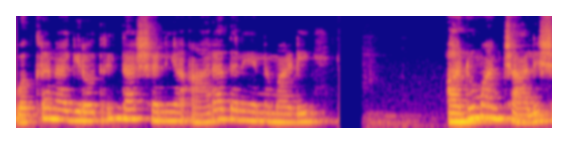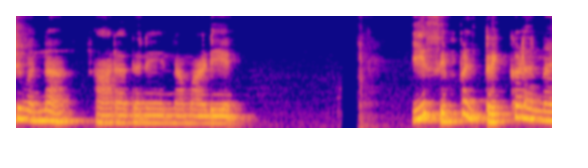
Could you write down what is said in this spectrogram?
ವಕ್ರನಾಗಿರೋದ್ರಿಂದ ಶನಿಯ ಆರಾಧನೆಯನ್ನು ಮಾಡಿ, ಹನುಮಾನ್ ಚಾಲಿಶವನ್ನು ಆರಾಧನೆಯನ್ನು ಮಾಡಿ. ಈ ಸಿಂಪಲ್ ಟ್ರಿಕ್ಗಳನ್ನು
